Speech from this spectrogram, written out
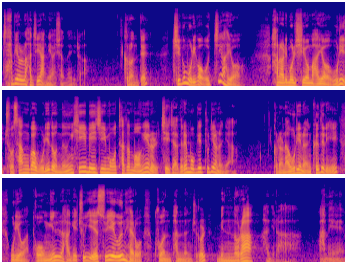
차별하지 아니하셨느니라. 그런데 지금 우리가 어찌하여 하나님을 시험하여 우리 조상과 우리도 능히 매지 못하던 멍에를 제자들의 목에 두려느냐. 그러나 우리는 그들이 우리와 동일하게 주 예수의 은혜로 구원받는 줄을 믿노라 하니라. 아멘.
